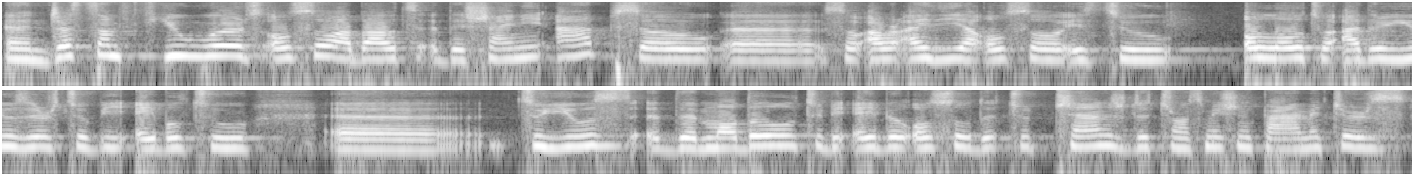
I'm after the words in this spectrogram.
And just some few words also about the Shiny app. So, uh, so our idea also is to allow to other users to be able to uh, to use the model to be able also the, to change the transmission parameters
